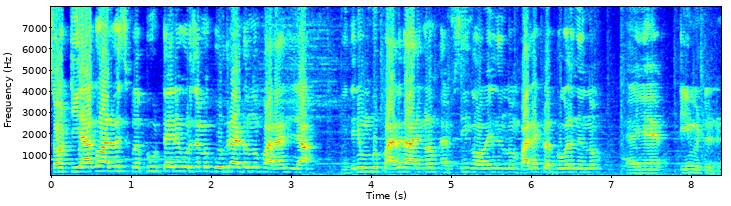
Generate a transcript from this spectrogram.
സോ ടിയാഗോ ആൽവസ് ക്ലബ്ബ് വിട്ടതിനെ കുറിച്ച് നമുക്ക് കൂടുതലായിട്ടൊന്നും പറയാനില്ല. ഇതിനു മുമ്പ് പല താരങ്ങളും എഫ് സി ഗോവയിൽ നിന്നും പല ക്ലബ്ബുകളിൽ നിന്നും ടീം വിട്ടിട്ടുണ്ട്.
